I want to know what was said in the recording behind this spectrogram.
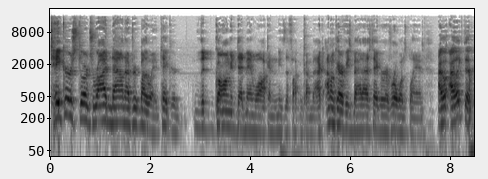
Taker starts riding down after. By the way, Taker, the gong and dead man walking needs to fucking come back. I don't care if he's badass Taker or if Rowan's playing. I, I like the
